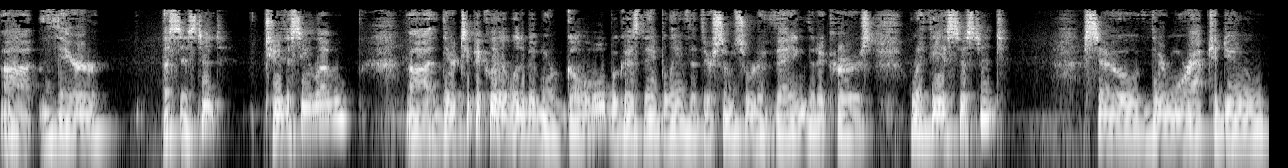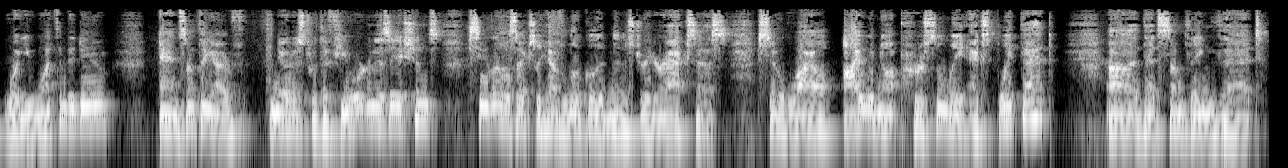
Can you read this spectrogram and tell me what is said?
uh, their assistant to the C level, uh, they're typically a little bit more gullible because they believe that there's some sort of vetting that occurs with the assistant. So they're more apt to do what you want them to do. And something I've noticed with a few organizations, C levels actually have local administrator access. So while I would not personally exploit that, uh, that's something that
